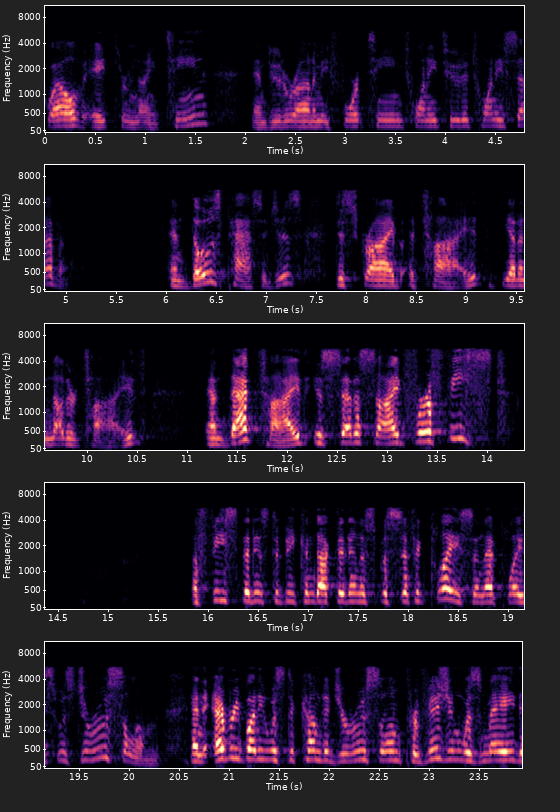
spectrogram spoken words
12, 8 through 19, and Deuteronomy 14, 22 to 27. And those passages describe a tithe, yet another tithe, and that tithe is set aside for a feast. A feast that is to be conducted in a specific place, and that place was Jerusalem. And everybody was to come to Jerusalem. Provision was made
